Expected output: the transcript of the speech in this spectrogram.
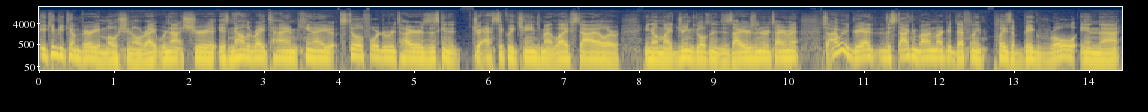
it can become very emotional, right? We're not sure is now the right time? Can I still afford to retire? Is this going to drastically change my lifestyle or, you know, my dreams, goals and desires in retirement? So I would agree I, the stock and bond market definitely plays a big role in that,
